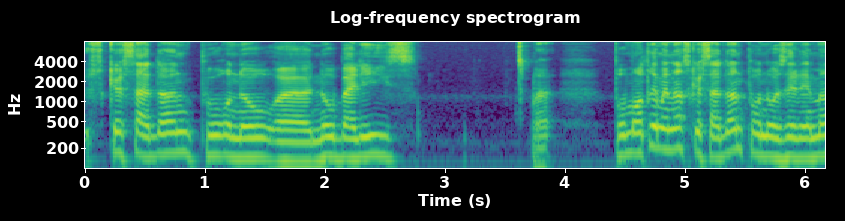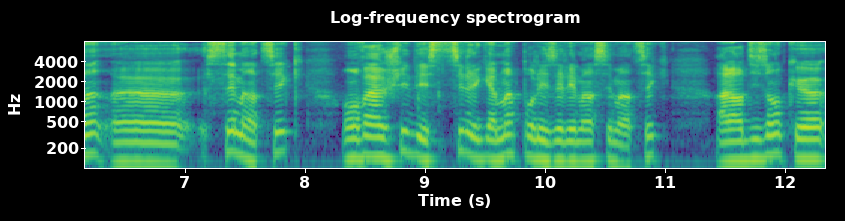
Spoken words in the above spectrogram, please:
ce que ça donne pour nos, euh, balises, euh, pour montrer maintenant ce que ça donne pour nos éléments sémantiques, on va ajouter des styles également pour les éléments sémantiques. Alors disons que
